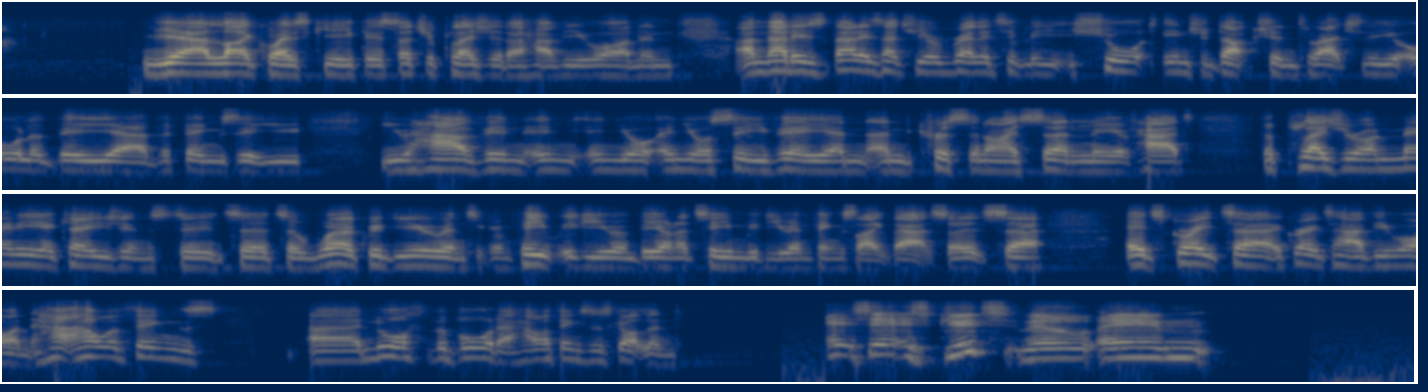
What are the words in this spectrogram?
Yeah, likewise, Keith. It's such a pleasure to have you on, and and that is that is actually a relatively short introduction to actually all of the uh, the things that you you have in in in your in your CV, and and Chris and I certainly have had the pleasure on many occasions to to to work with you and to compete with you and be on a team with you and things like that. So it's uh, it's great to, great to have you on. How, how are things uh, north of the border? How are things in Scotland? It's uh, it's good. Well, um,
